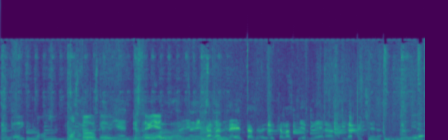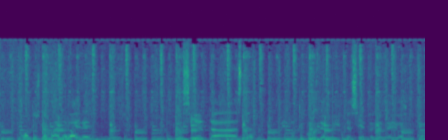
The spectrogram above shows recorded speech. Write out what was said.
Así que verificamos todo que, que esté bien. Se verifican las deltas, se verifican las pierneras y la pechera. Mira, cuando estemos en el aire, te sientas, tú mismo te coges de aquí y te sientas, yo te ayudo a sentar.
